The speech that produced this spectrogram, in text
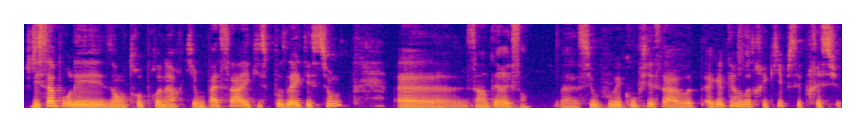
Je dis ça pour les entrepreneurs qui ont pas ça et qui se posent la question. Euh, c'est intéressant. Bah, si vous pouvez confier ça à, à quelqu'un de votre équipe, c'est précieux.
